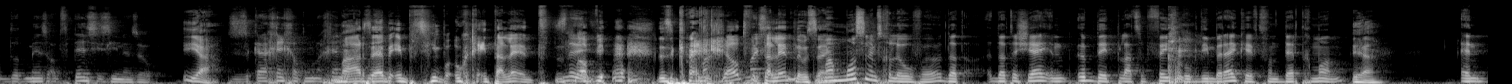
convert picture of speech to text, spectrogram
dat mensen advertenties zien en zo. Ja, Dus ze krijgen geen geld om een agenda maar ze hebben in principe ook geen talent. Nee. Snap je? Dus ze krijgen geld voor talentloos zijn. Maar moslims geloven dat, dat als jij een update plaatst op Facebook die een bereik heeft van 30 man. ja. En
